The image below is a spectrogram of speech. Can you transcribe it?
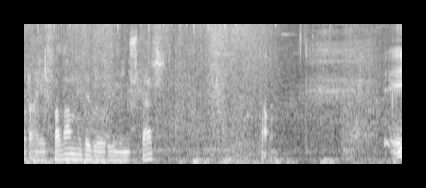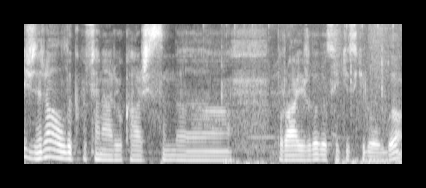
Briar falan bir de doğru yürümüşler. Ejderi aldık bu senaryo karşısında. Briar'da da 8 kill oldu.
